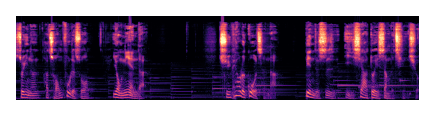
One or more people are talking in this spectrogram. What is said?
所以呢，她重复的说用念的。取票的过程啊。变的是以下对上的请求，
